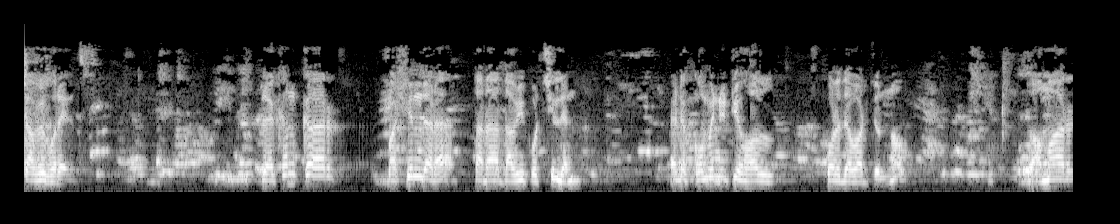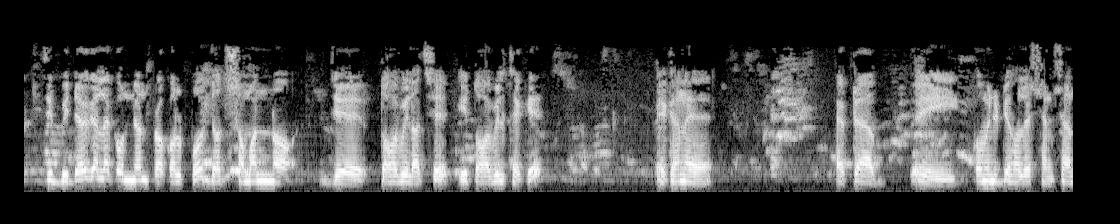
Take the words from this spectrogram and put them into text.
চাপে পড়ে গেছে। তো এখানকার বাসিন্দারা তারা দাবি করছিলেন একটা কমিউনিটি হল করে দেওয়ার জন্য। আমার যে বিধায়ক এলাকা উন্নয়ন প্রকল্প যত সামান্য যে তহবিল আছে, এই তহবিল থেকে এখানে একটা এই কমিউনিটি হলের স্যাংশন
